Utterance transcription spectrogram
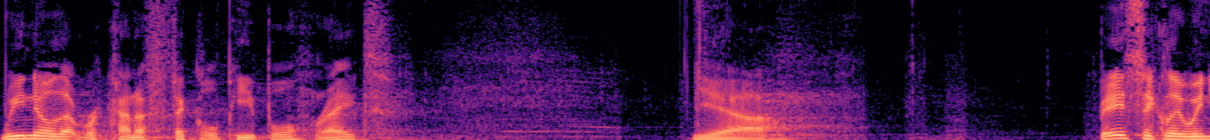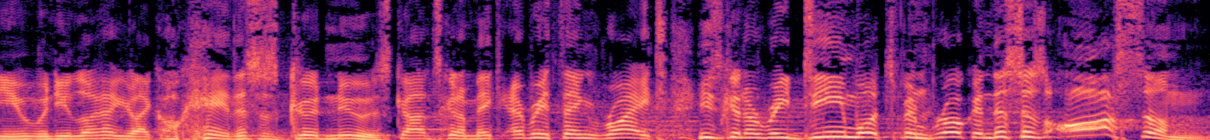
We know that we're kind of fickle people, right? Yeah. Basically, when you, when you look at it, you're like, okay, this is good news. God's going to make everything right. He's going to redeem what's been broken. This is awesome.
